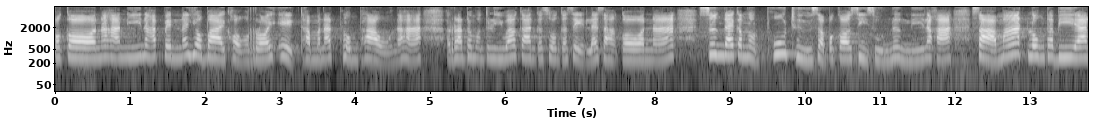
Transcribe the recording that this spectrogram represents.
ปกนะคะนี้นะคะเป็นนโยบายของร้อยเอก ธรรมนัฐพรมเผ่านะคะ รัฐมนตรีว่าการกระทรวงเกษตรและสหกรณ์นะ ซึ่งได้กำหนดผู้ถือสปก401 นี้นะคะ สามารถลงทะเบียน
